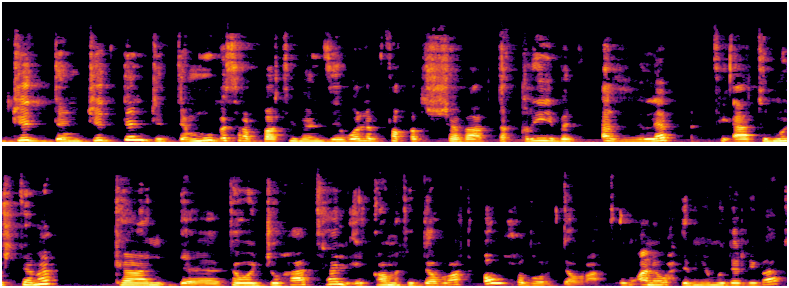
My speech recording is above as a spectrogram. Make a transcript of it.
جدا جدا جدا. مو بس ربات المنزل ولا فقط الشباب تقريبا أغلب فئات المجتمع كان توجهاتها لإقامة الدورات أو حضور الدورات. وأنا واحدة من المدربات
